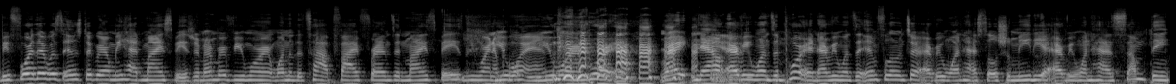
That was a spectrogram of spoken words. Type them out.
Before there was Instagram, we had MySpace. Remember, if you weren't one of the top five friends in MySpace, You weren't important. You weren't important, right? Now Yeah. everyone's important. Everyone's an influencer. Everyone has social media. Everyone has something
